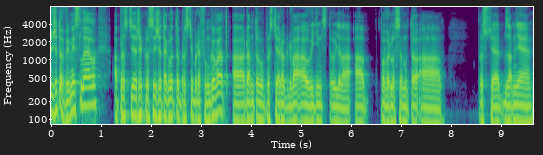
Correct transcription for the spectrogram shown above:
že to vymyslel a prostě řekl si, že takhle to prostě bude fungovat a dám tomu prostě rok, dva a uvidím, co to udělá a povedlo se mu to a prostě za mě,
